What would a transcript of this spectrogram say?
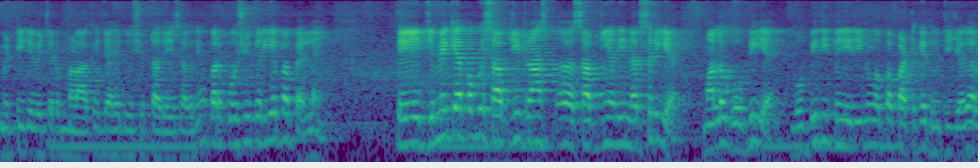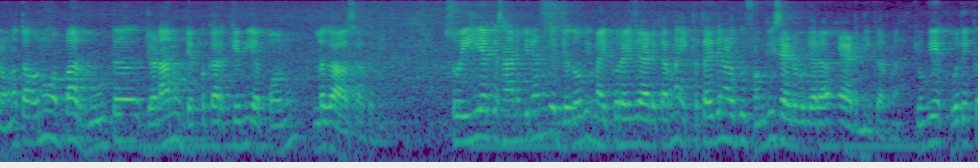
ਮਿੱਟੀ ਦੇ ਵਿੱਚ ਮਿਲਾ ਕੇ ਚਾਹੇ ਤੁਸੀਂ ਛਿੱਟਾ ਦੇ ਸਕਦੇ ਹੋ, ਪਰ ਕੋਸ਼ਿਸ਼ ਕਰੀਏ ਆਪਾਂ ਪਹਿਲਾਂ ਹੀ। ਤੇ ਜਿਵੇਂ ਕਿ ਆਪਾਂ ਕੋਈ ਸਬਜ਼ੀ ਟਰਾਂਸ ਸਬਜ਼ੀਆਂ ਦੀ ਨਰਸਰੀ ਹੈ, ਮੰਨ ਲਓ ਗੋਭੀ ਹੈ, ਗੋਭੀ ਦੀ ਪਨੀਰੀ ਨੂੰ ਆਪਾਂ ਪੱਟ ਕੇ ਦੂਜੀ ਜਗ੍ਹਾ ਲਾਉਣਾ, ਤਾਂ ਉਹਨੂੰ ਆਪਾਂ ਰੂਟ ਜੜ੍ਹਾਂ ਨੂੰ ਡਿਪ ਕਰਕੇ ਵੀ ਆਪਾਂ ਉਹਨੂੰ ਲਗਾ ਸਕਦੇ ਹਾਂ। ਸੋ ਇਹੀ ਹੈ ਕਿਸਾਨ ਵੀਰਾਂ ਨੂੰ ਕਿ ਜਦੋਂ ਵੀ ਮਾਈਕੋਰਾਈਜ਼ ਐਡ ਕਰਨਾ, ਇੱਕ ਤਾਂ ਇਹਦੇ ਨਾਲ ਕੋਈ ਫੰਗੀਸਾਈਡ ਵਗੈਰਾ ਐਡ ਨਹੀਂ ਕਰਨਾ, ਕਿਉਂਕਿ ਇਹ ਖੁਦ ਇੱਕ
